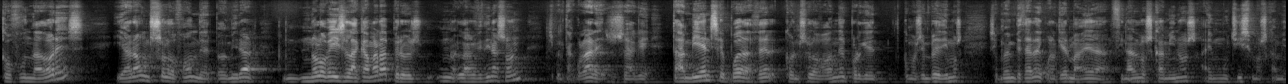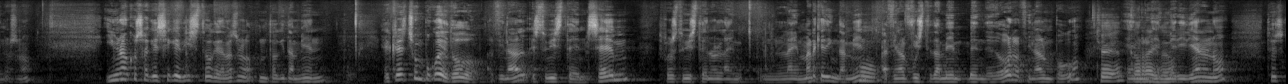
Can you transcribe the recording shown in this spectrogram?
cofundadores y ahora un solo founder. Pero mirar, no lo veis en la cámara, pero es las oficinas son espectaculares. O sea que también se puede hacer con solo founder porque, como siempre decimos, se puede empezar de cualquier manera. Al final los caminos, hay muchísimos caminos, ¿no? Y una cosa que sí que he visto, que además me lo apunto aquí también, es que has hecho un poco de todo. Al final estuviste en SEM, después estuviste en online, en online marketing también, al final fuiste también vendedor, al final un poco, Sí, en, en Meridiana, ¿no? Entonces,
